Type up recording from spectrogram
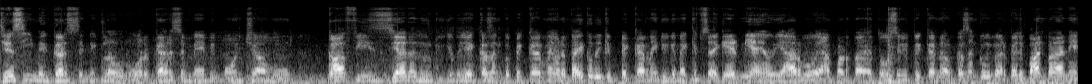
जैसे ही मैं घर से निकला हूँ और घर से मैं भी पहुँचा हूँ काफ़ी ज़्यादा दूर क्योंकि मुझे कज़न को पिक करना है और भाई को भी पिक करना है क्योंकि मैं किप से अकेडमी आया हूँ। यार वो यहाँ पढ़ता है तो उसे भी पिक करना है और कज़न को भी पहले बात बनानी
